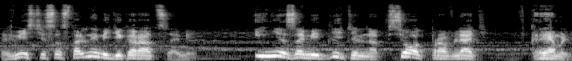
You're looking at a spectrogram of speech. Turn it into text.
вместе с остальными декорациями и незамедлительно все отправлять в Кремль.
